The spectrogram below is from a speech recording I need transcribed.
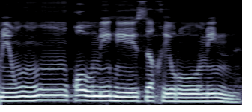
من قومه سخروا منه.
